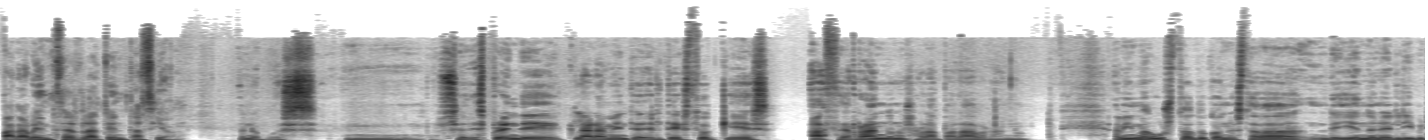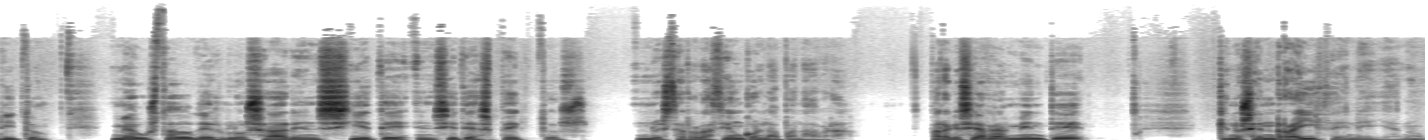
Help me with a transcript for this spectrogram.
para vencer la tentación? Bueno, pues mm, se desprende claramente del texto que es aferrándonos a la palabra. ¿no? A mí me ha gustado, cuando estaba leyendo en el librito, me ha gustado desglosar en siete, en siete aspectos nuestra relación con la palabra, para que sea realmente que nos enraíce en ella. ¿no?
